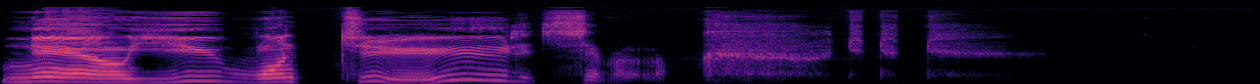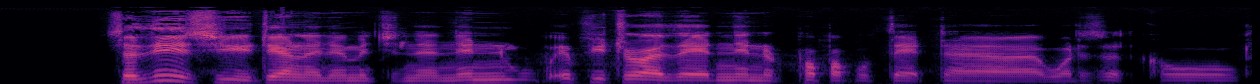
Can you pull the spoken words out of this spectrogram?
Now you want to, let's have a look. So there's your download image and then, then if you try that and then it'll pop up with that, uh, what is it called?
